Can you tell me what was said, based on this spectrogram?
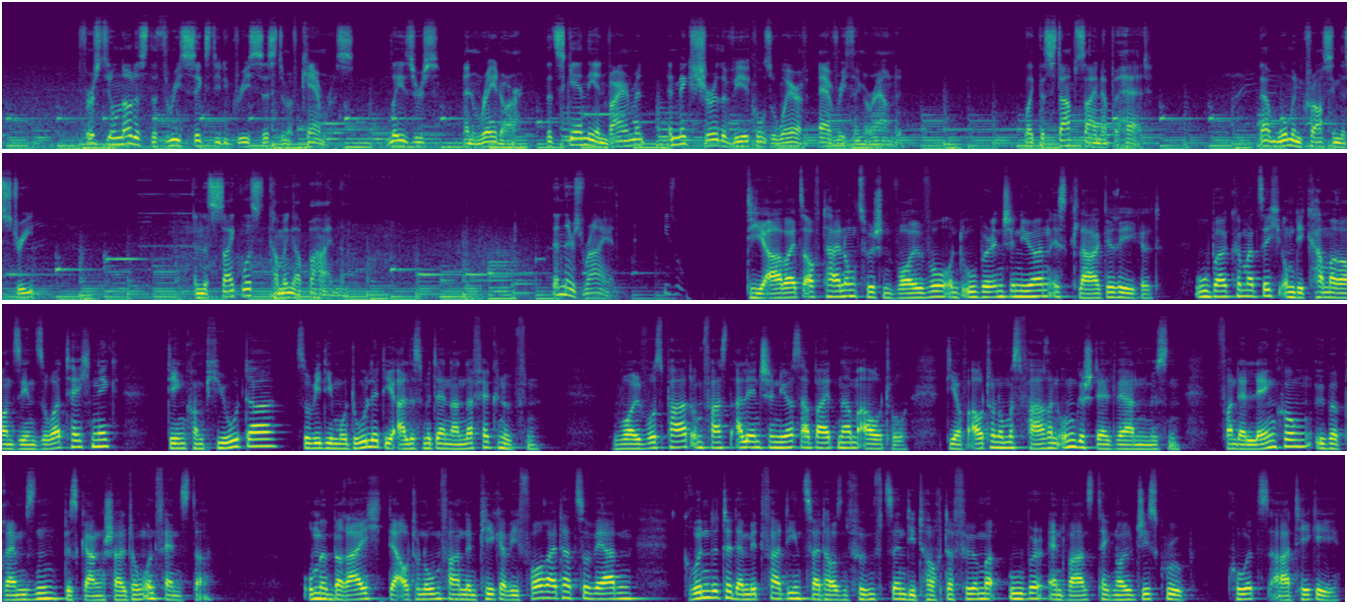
First, you'll notice the 360-degree system of cameras, lasers, and radar that scan the environment and make sure the vehicle's aware of everything around it. Like the stop sign up ahead, that woman crossing the street, and the cyclist coming up behind them. Then there's Ryan. He's Die Arbeitsaufteilung zwischen Volvo und Uber-Ingenieuren ist klar geregelt. Uber kümmert sich um die Kamera- und Sensortechnik, den Computer sowie die Module, die alles miteinander verknüpfen. Volvos Part umfasst alle Ingenieursarbeiten am Auto, die auf autonomes Fahren umgestellt werden müssen, von der Lenkung über Bremsen bis Gangschaltung und Fenster. Um im Bereich der autonom fahrenden Pkw Vorreiter zu werden, gründete der Mitfahrdienst 2015 die Tochterfirma Uber Advanced Technologies Group, kurz ATG.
